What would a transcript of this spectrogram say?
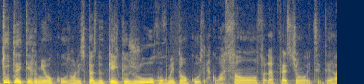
tout a été remis en cause. En l'espace de quelques jours, on remettait en cause la croissance, l'inflation, etc.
